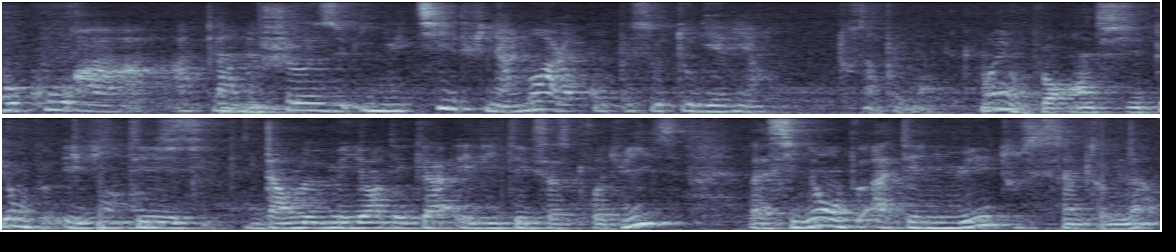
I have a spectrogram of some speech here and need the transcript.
recours à, plein de mm-hmm. choses inutiles finalement, alors qu'on peut s'auto-guérir simplement. Oui, on peut anticiper, on peut éviter, dans le meilleur des cas, éviter que ça se produise. Bah, sinon, on peut atténuer tous ces symptômes-là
